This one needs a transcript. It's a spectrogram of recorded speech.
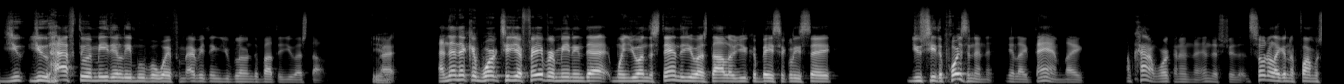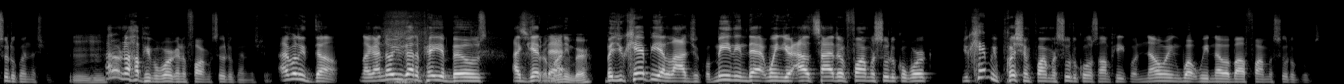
you you have to immediately move away from everything you've learned about the U.S. dollar, Yeah. right? And then it could work to your favor, meaning that when you understand the U.S. dollar, you could basically say you see the poison in it. You're like, damn, like I'm kind of working in the industry. That's sort of like in the pharmaceutical industry. Mhm. I don't know how people work in the pharmaceutical industry. I really don't. Like I know you got to pay your bills. I It's get that. money. But you can't be illogical, meaning that when you're outside of pharmaceutical work, you can't be pushing pharmaceuticals on people knowing what we know about pharmaceuticals.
